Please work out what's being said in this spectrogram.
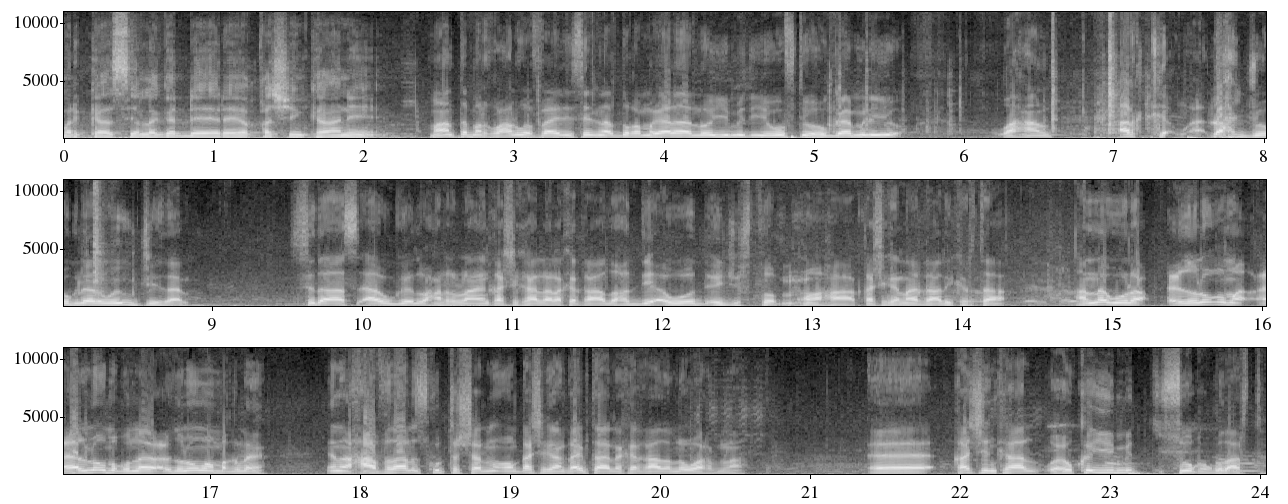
markaasi laga dheereeyo qashinkaani. Maanta marka waxaan uga faaidaysanaynaa duqa magaalada noo yimid iyo wafdi oo hogaaminayo waxaan arka dhex joognana way u jeedaan. Sidaas awgeed waxaan rabnaa in qashinkaa lala ka qaado haddii awood ay jirto muxuu ahaa qashinka naga qaadi kartaa. Annaguna ceelno uma qudnaa cidlo uma maqneen inaan xaafadaan isku tashanno oon qashinkan qaybtaana ka qaadanno waa rabnaa qashinkan wuxuu ka yimid suuqa qudaarta.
